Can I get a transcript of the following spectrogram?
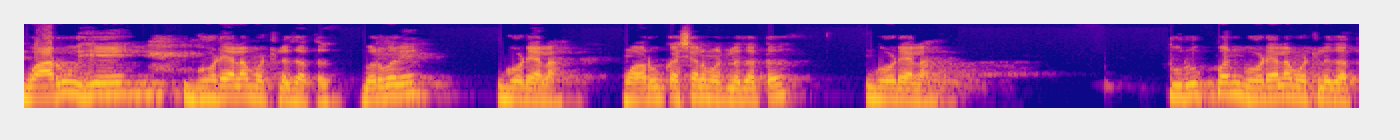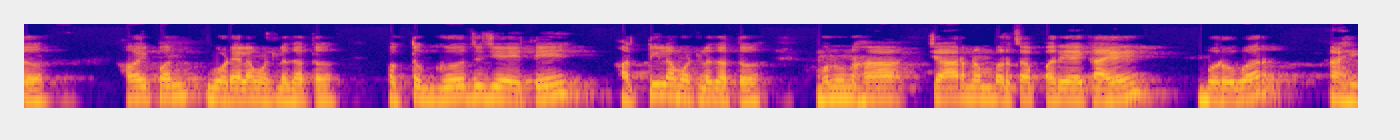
वारू हे घोड्याला म्हटलं जातं. बरोबर आहे? घोड्याला. वारू कशाला म्हटलं जातं? घोड्याला. तुरुक पण घोड्याला म्हटलं जातं. हय पण घोड्याला म्हटलं जातं. फक्त गज जे आहे ते हत्तीला म्हटलं जातं. म्हणून हा चार नंबरचा पर्याय काय आहे? बरोबर आहे.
